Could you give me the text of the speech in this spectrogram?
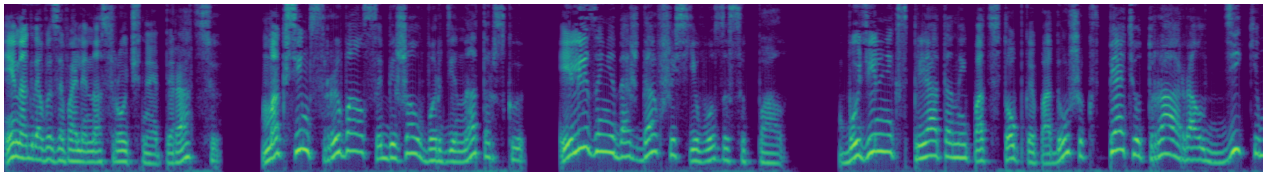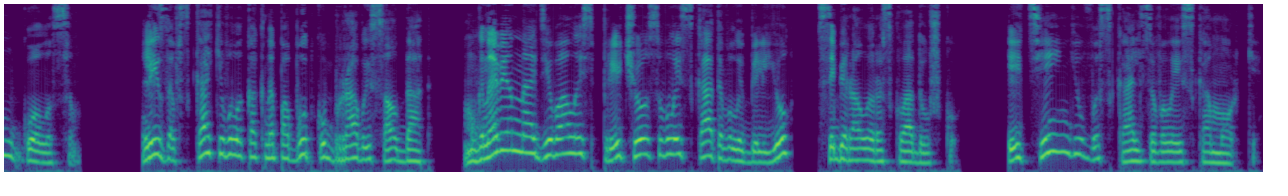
Иногда вызывали на срочную операцию. Максим срывался, бежал в ординаторскую, и Лиза, не дождавшись его, засыпала. Будильник, спрятанный под стопкой подушек, в пять утра орал диким голосом. Лиза вскакивала, как на побудку бравый солдат, мгновенно одевалась, причесывалась, скатывала белье, собирала раскладушку и тенью выскальзывала из коморки.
